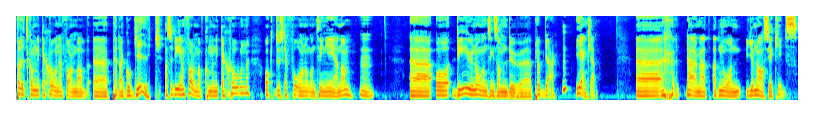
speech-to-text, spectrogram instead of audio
politisk kommunikation en form av eh, pedagogik. Alltså det är en form av kommunikation och du ska få någonting igenom. Eh, och det är ju någonting som du eh, pluggar, egentligen. Eh, det här med att, att nå gymnasiekids.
